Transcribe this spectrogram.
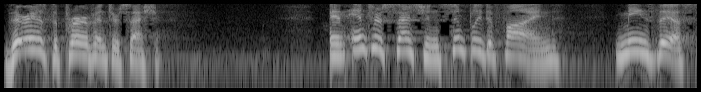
there is the prayer of intercession. And intercession, simply defined, means this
